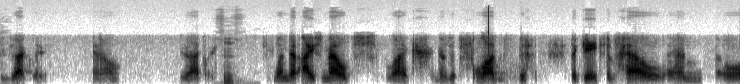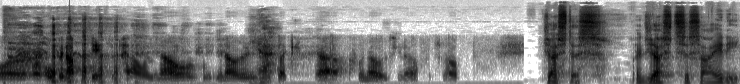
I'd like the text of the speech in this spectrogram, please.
exactly. You know, exactly. Hmm. When that ice melts, like, does it flood the gates of hell and or, or open up the gates of hell. You know, you know, yeah. it's like yeah, who knows? You know, so justice, a just society.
